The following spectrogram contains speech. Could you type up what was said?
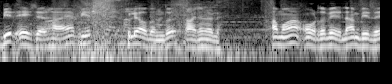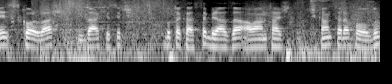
Bir ejderhaya bir kule alındı aynen öyle. ama orada verilen bir de skor var. Dark Passage bu takasta biraz daha avantaj çıkan taraf oldu.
